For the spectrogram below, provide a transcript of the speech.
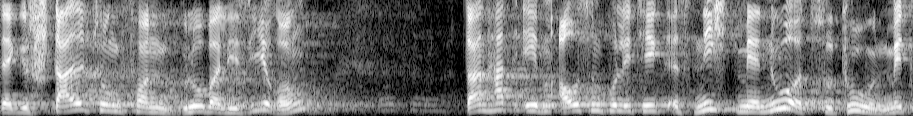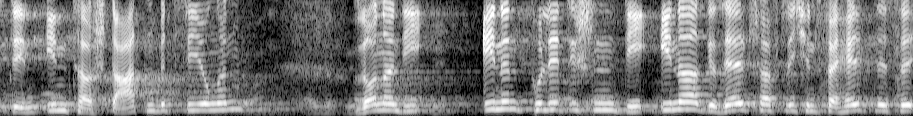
der Gestaltung von Globalisierung, dann hat eben Außenpolitik es nicht mehr nur zu tun mit den Interstaatenbeziehungen, sondern die innenpolitischen, die innergesellschaftlichen Verhältnisse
